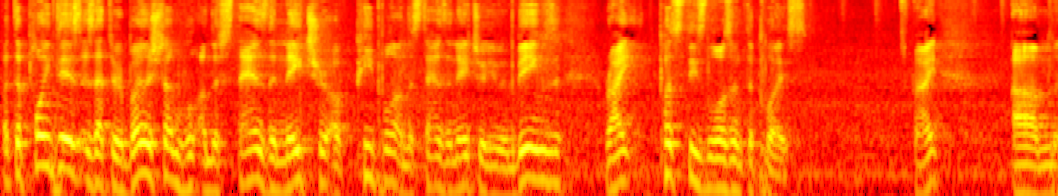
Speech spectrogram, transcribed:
but the point is, is that the Rebbeinu Shalom, who understands the nature of people, understands the nature of human beings, right, puts these laws into place right? Um,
